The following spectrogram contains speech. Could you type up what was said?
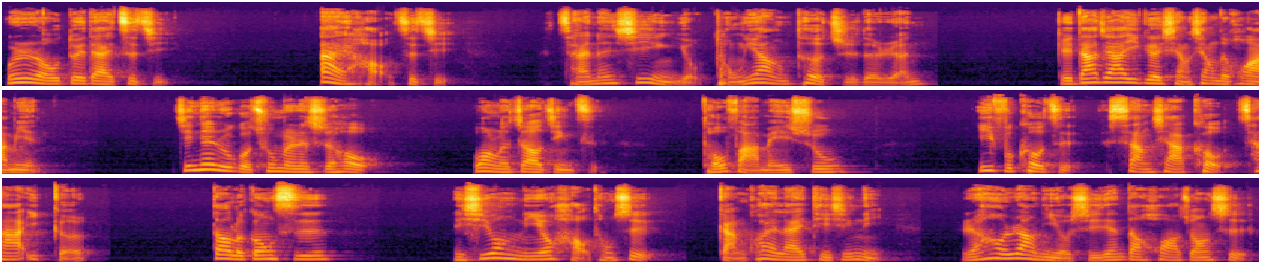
温柔对待自己，爱好自己，才能吸引有同样特质的人。给大家一个想象的画面：今天如果出门的时候忘了照镜子，头发没梳，衣服扣子上下扣差一格，到了公司，你希望你有好同事赶快来提醒你。然后让你有时间到化妆室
